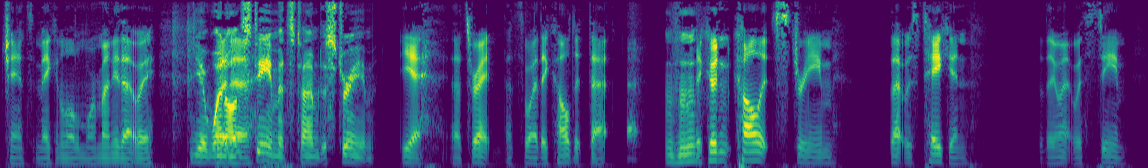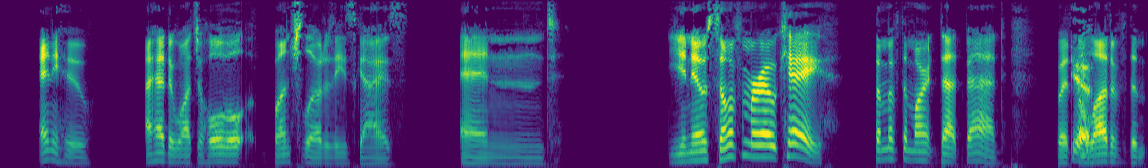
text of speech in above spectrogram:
chance of making a little more money that way. Yeah, when but, on uh, Steam, it's time to stream. Yeah, that's right. That's why they called it that. hmm They couldn't call it Stream. That was taken. So they went with Steam. Anywho, I had to watch a whole bunch load of these guys. And, you know, some of them are okay. Some of them aren't that bad. But Yeah. a lot of them,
